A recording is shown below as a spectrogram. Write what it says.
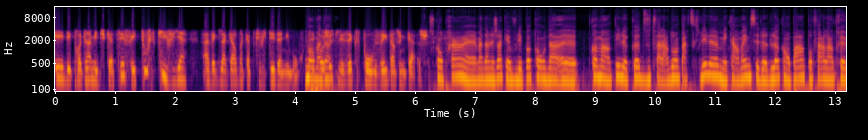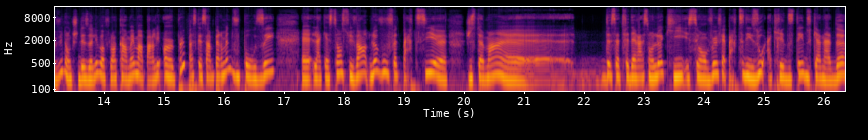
et des programmes éducatifs et tout ce qui vient avec la garde en captivité d'animaux. Bon, c'est pas juste les exposer dans une cage. Je comprends, euh, Madame Léger, que vous voulez pas euh, commenter le cas du de Falardeau en particulier, là, mais quand même, c'est de là qu'on part pour faire l'entrevue. Donc, je suis désolée, il va falloir quand même en parler un peu parce que ça me permet de vous poser euh, la question suivante. Là, vous faites partie, euh, justement, de cette fédération-là qui, si on veut, fait partie des zoos accrédités du Canada.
